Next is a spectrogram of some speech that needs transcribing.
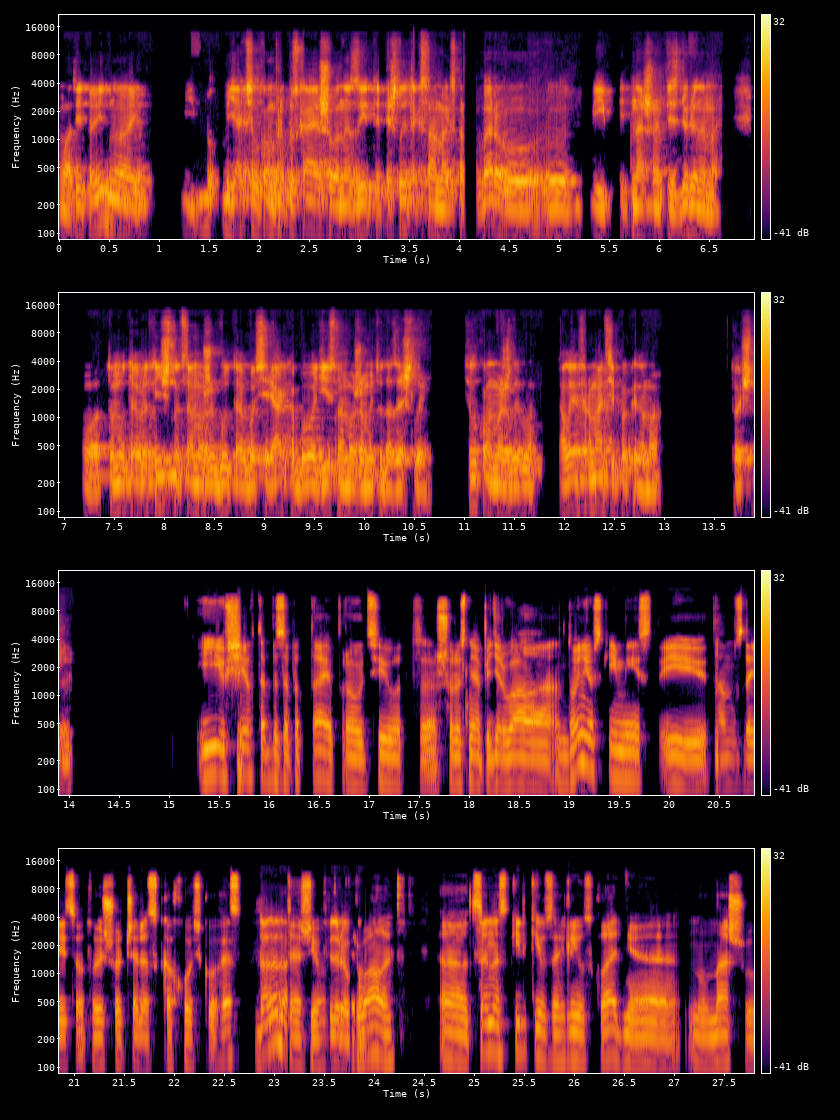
От, Відповідно, я цілком припускаю, що вони звідти пішли так само, як з берегу е, і під нашими піздюлінами. От, Тому теоретично це може бути або сіряк, або дійсно, може, ми туди зайшли. Цілком можливо. Але інформації поки нема. Точно. І ще в тебе запитаю про ці, от е, що Росня підірвала Антонівський міст, і там, здається, той, що через Каховську ГЕС Да-да-да. теж його підірвали. Е, це наскільки взагалі ускладнює ну, нашу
